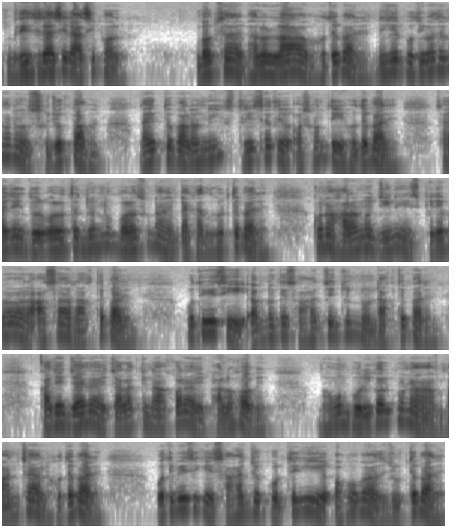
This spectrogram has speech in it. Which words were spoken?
বৃষ রাশির রাশিফল, ব্যবসায় ভালো লাভ হতে পারে, নিজের প্রতিভা দেখানোর সুযোগ পাবেন, দায়িত্ব পালন নিয়ে স্ত্রীর সাথে অশান্তি হতে পারে, শারীরিক দুর্বলতার জন্য পড়াশোনায় ব্যাঘাত ঘটতে পারে, কোনো হারানো জিনিস ফিরে পাওয়ার আশা রাখতে পারেন, প্রতিবেশী আপনাকে সাহায্যের জন্য ডাকতে পারেন কাজের জায়গায় চালাকি না করাই ভালো হবে। ভ্রমণ পরিকল্পনা বানচাল হতে পারে। প্রতিবেশীকে সাহায্য করতে গিয়ে অপবাদ জুটতে পারে।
